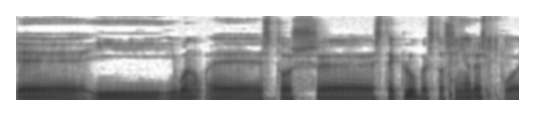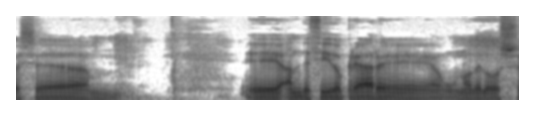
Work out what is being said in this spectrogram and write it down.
Eh, y, bueno, eh, estos, este club, estos señores, pues han decidido crear uno de los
